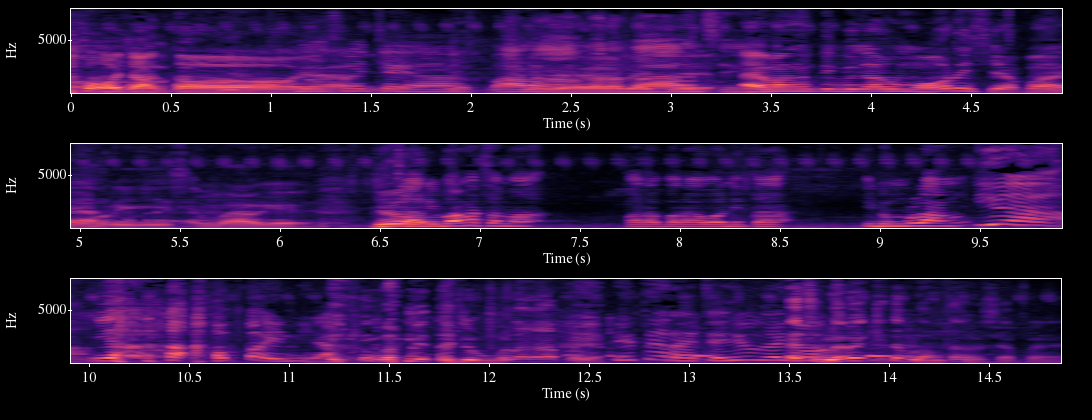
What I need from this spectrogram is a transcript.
oh contoh Jokes ya receh ya. Parah, Iya, parah banget sih. emang tipikal humoris ya pak ya Humoris. emang ya Cari banget sama para para wanita hidung belang. Iya. ya apa ini ya wanita hidung belang apa ya Itu receh juga, eh sebenarnya kita belum tahu siapa ya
